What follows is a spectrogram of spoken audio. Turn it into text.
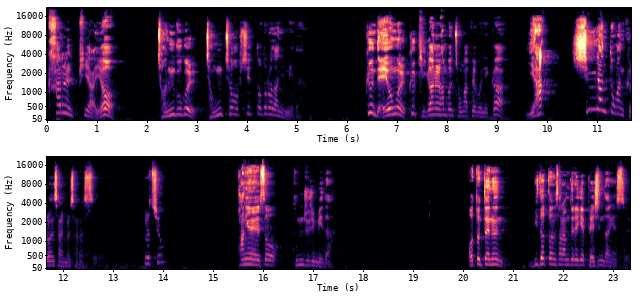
칼을 피하여 전국을 정처 없이 떠돌아다닙니다. 그 내용을 그 기간을 한번 종합해 보니까 약 10년 동안 그런 삶을 살았어요. 그렇죠? 광야에서 굶주립니다. 어떤 때는 믿었던 사람들에게 배신당했어요.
